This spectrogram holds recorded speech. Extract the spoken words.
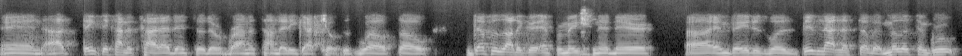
and I think they kind of tied that into the around the time that he got killed as well. So definitely a lot of good information in there. Uh, Invaders was they're not necessarily a militant group,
